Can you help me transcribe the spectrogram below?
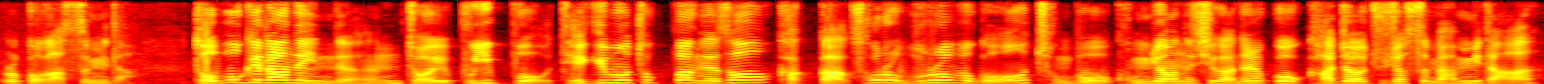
올 것 같습니다. 더보기란에 있는 저희 V4 대규모 톡방에서 각각 서로 물어보고 정보 공유하는 시간을 꼭 가져주셨으면 합니다.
